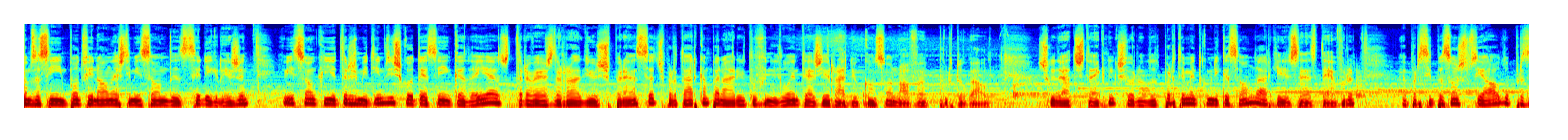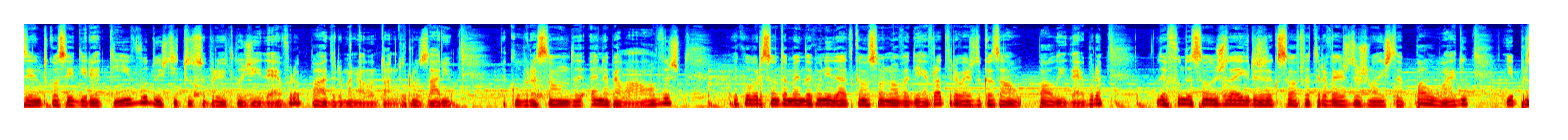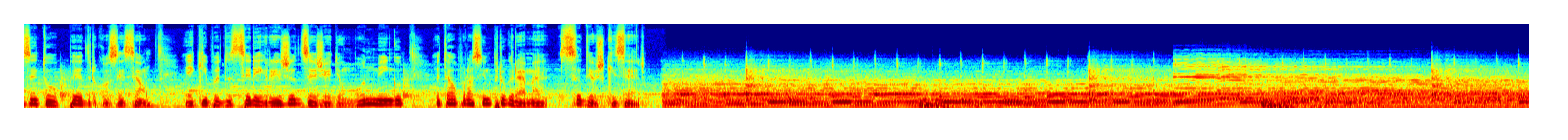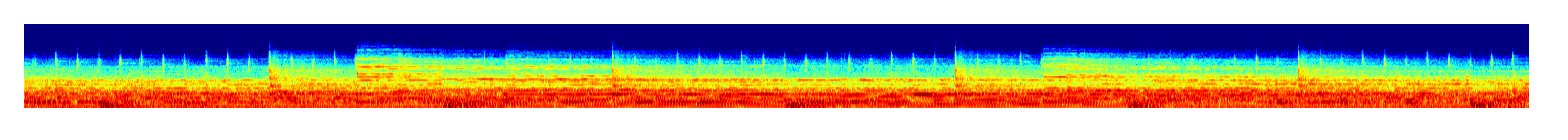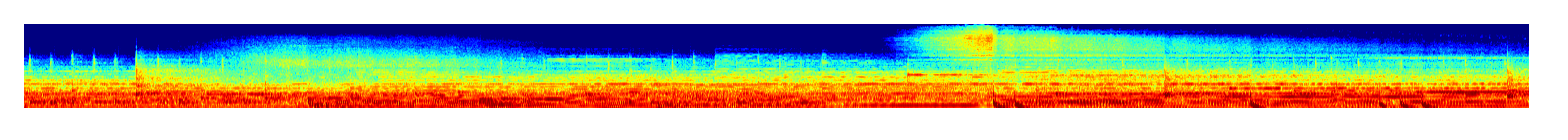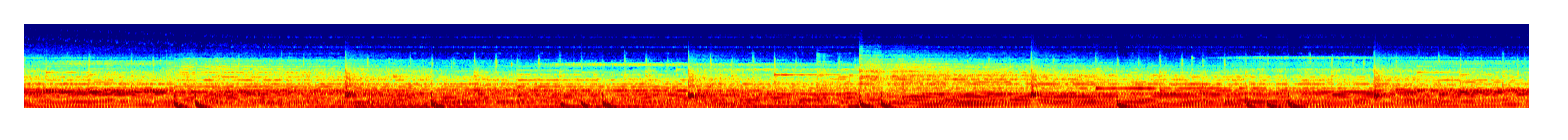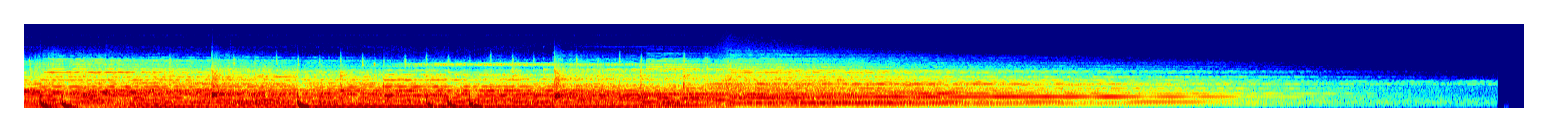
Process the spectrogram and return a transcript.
Colocamos assim ponto final nesta emissão de Ser Igreja, emissão que transmitimos e escuta assim em cadeia através da Rádio Esperança, Despertar, Campanário, Telefonia do Alentejo e Rádio Canção Nova, Portugal. Os cuidados técnicos foram do Departamento de Comunicação da Arquidiocese de Évora, a participação especial do Presidente do Conselho Diretivo do Instituto Superior de Teologia de Évora, Padre Manuel António do Rosário, a colaboração de Anabela Alves, a colaboração também da comunidade Canção Nova de Évora, através do casal Paulo e Débora, da Fundação José Igreja que Sofre, através do jornalista Paulo Aido, e apresentou Pedro Conceição. A equipa de Ser Igreja deseja-lhe um bom domingo. Até ao próximo programa, se Deus quiser.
